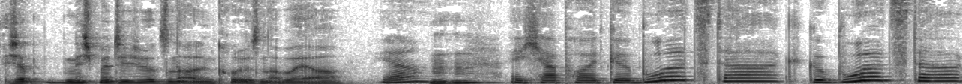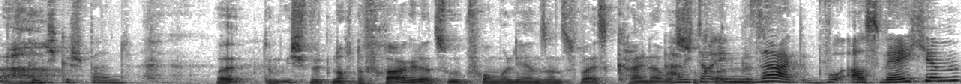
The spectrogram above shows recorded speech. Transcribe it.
Ich habe nicht mehr T-Shirts in allen Größen, aber ja. Ja? Mhm. Ich habe heute Geburtstag, Geburtstag. Ah. Bin ich gespannt. Weil ich würde noch eine Frage dazu formulieren, sonst weiß keiner, was Habe ich doch eben gesagt. Wo, aus welchem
